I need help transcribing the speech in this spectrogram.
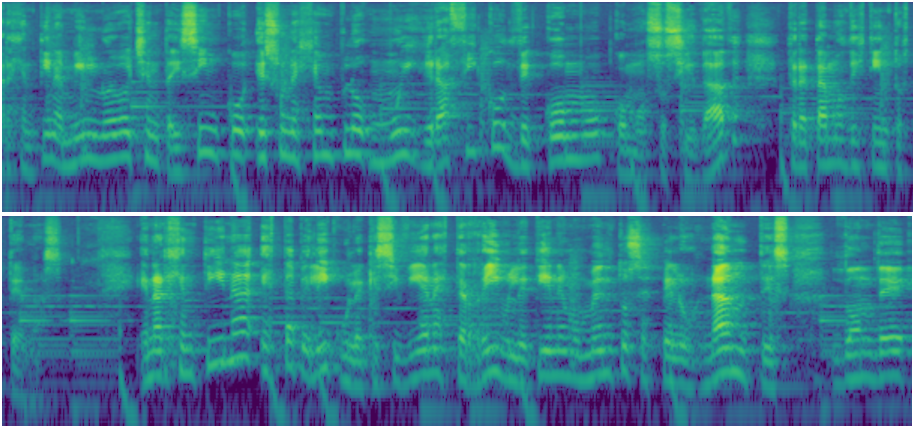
Argentina 1985 es un ejemplo muy gráfico de cómo como sociedad tratamos distintos temas. En Argentina esta película, que si bien es terrible, tiene momentos espeluznantes donde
